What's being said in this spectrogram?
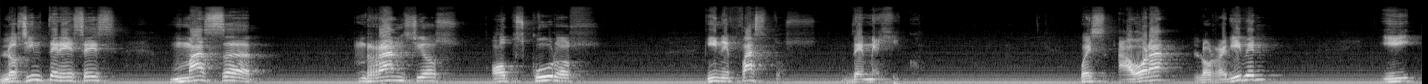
los intereses más eh, rancios, obscuros y nefastos de México. Pues ahora lo reviven y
